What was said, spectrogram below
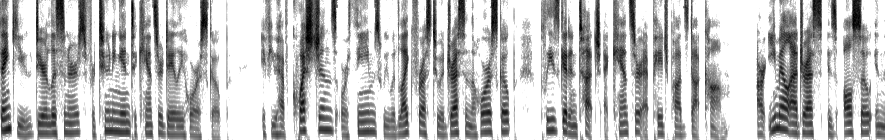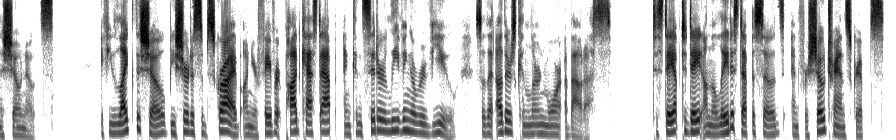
Thank you, dear listeners, for tuning in to Cancer Daily Horoscope. If you have questions or themes we would like for us to address in the horoscope, please get in touch at cancer at pagepods.com. Our email address is also in the show notes. If you like the show, be sure to subscribe on your favorite podcast app and consider leaving a review so that others can learn more about us. To stay up to date on the latest episodes and for show transcripts,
